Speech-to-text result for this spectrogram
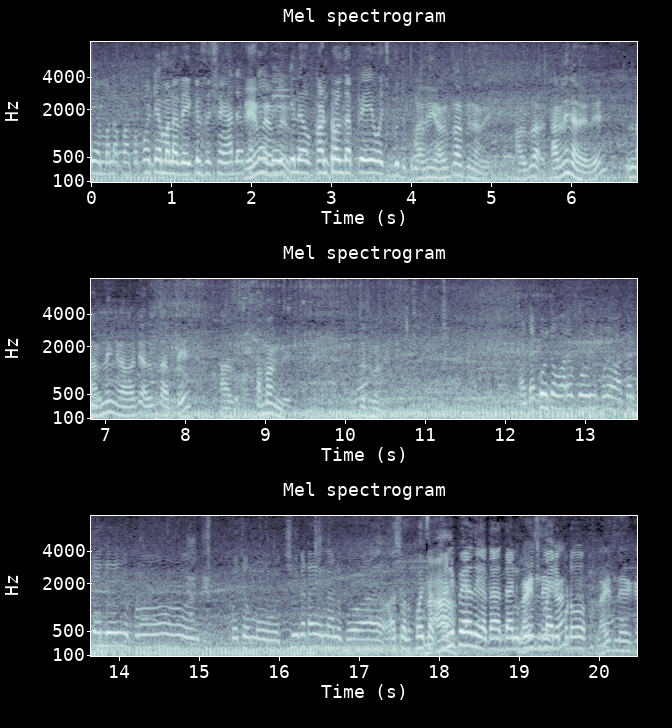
ఏమన్నా పక్కపోతే ఏమన్నా వెహికల్స్ వచ్చినాయా? లేకపోతే. వెహికల్ కంట్రోల్ తప్పి వచ్చి గుద్దుకున్నా అది అదుపు అదుపు టర్నింగ్ అది టర్నింగ్ కాబట్టి అదుపు తప్పి స్తంభంది గుర్తుకుంది అంటే కొంతవరకు ఇప్పుడు అక్కడికి వెళ్ళి ఇప్పుడు కొంచెం చీకటి అయింది అనుకో అసలు కొంచెం ఆ. కనిపించదు కదా దాని గురించి మరి ఇప్పుడు లైట్ లేక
